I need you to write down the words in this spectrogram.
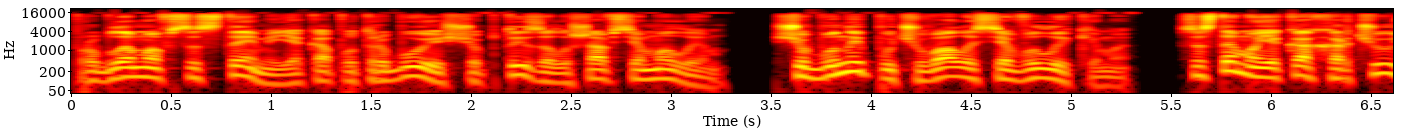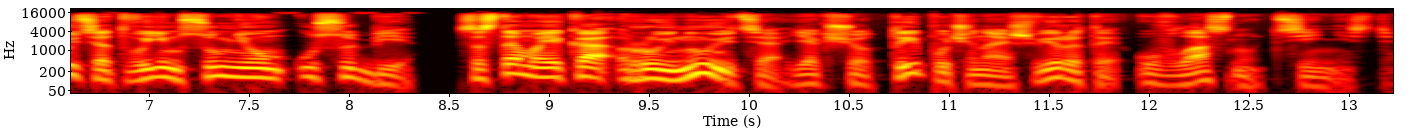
проблема в системі, яка потребує, щоб ти залишався малим, щоб вони почувалися великими. Система, яка харчується твоїм сумнівом у собі, система, яка руйнується, якщо ти починаєш вірити у власну цінність.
